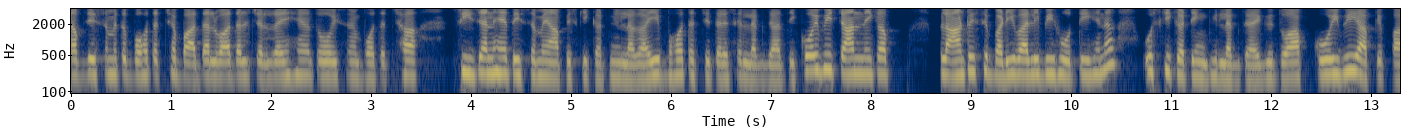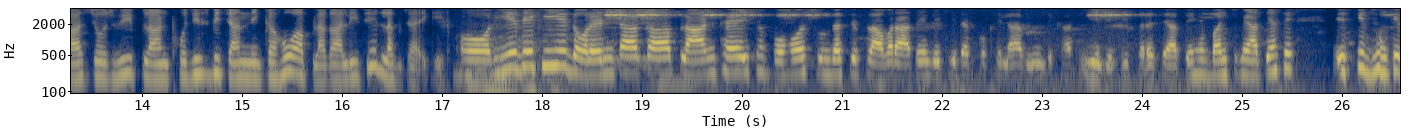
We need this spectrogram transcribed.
अब जिस समय तो बहुत अच्छा बादल वादल चल रहे हैं तो इस समय बहुत अच्छा सीज़न है तो इस समय आप इसकी कटिंग लगाइए, बहुत अच्छी तरह से लग जाती कोई भी चांदनी का प्लांट इससे बड़ी वाली भी होती है ना, उसकी कटिंग भी लग जाएगी। तो आप कोई भी आपके पास जो भी प्लांट हो, जिस भी चांदनी का हो, आप लगा लीजिए, लग जाएगी। और ये देखिए ये डोरेंटा का प्लांट है, इसमें बहुत सुंदर से फ्लावर आते हैं। देखिए, इधर को खिला भी दिखाती ये देखिए, इस तरह से आते हैं बंच में आते हैं। ऐसे इसकी झुमके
